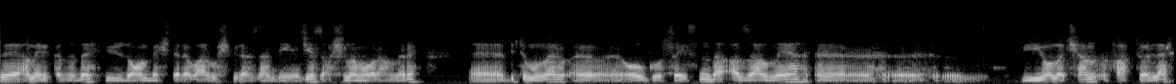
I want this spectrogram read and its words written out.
ve Amerika'da da %15'lere varmış. Birazdan değineceğiz. Aşılama oranları. E, bütün bunlar e, olgu sayısında azalmaya e, e, yol açan faktörler.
